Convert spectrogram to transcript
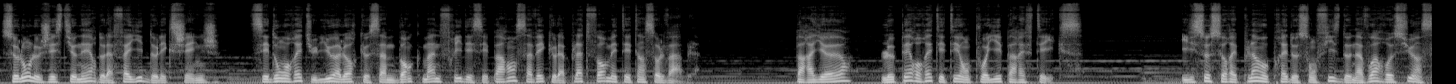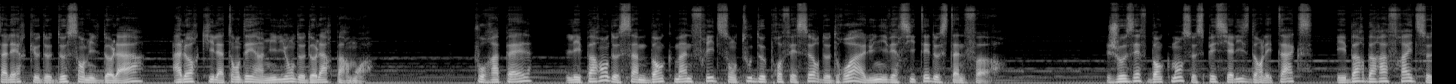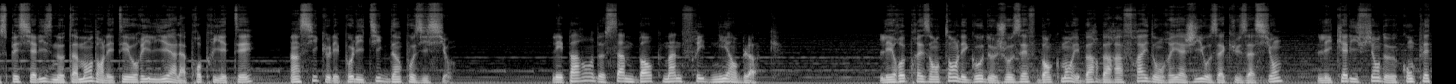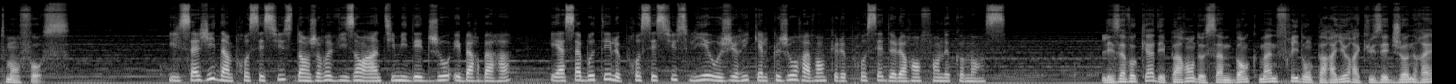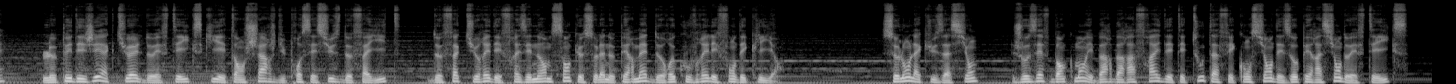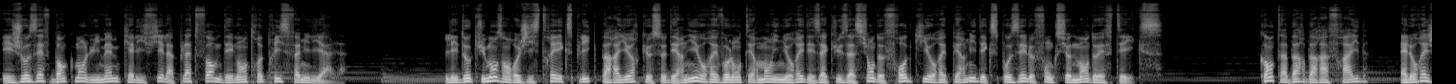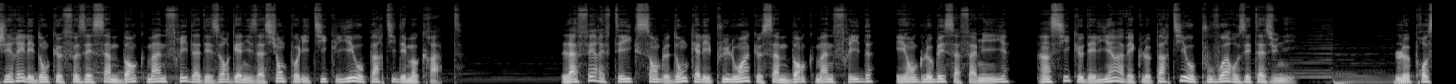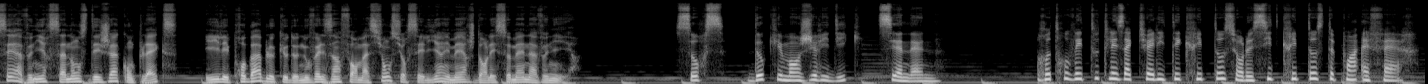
Selon le gestionnaire de la faillite de l'exchange, ces dons auraient eu lieu alors que Sam Bankman-Fried et ses parents savaient que la plateforme était insolvable. Par ailleurs, le père aurait été employé par FTX. Il se serait plaint auprès de son fils de n'avoir reçu un salaire que de 200 000 dollars, alors qu'il attendait un million de dollars par mois. Pour rappel, les parents de Sam Bankman-Fried sont tous deux professeurs de droit à l'université de Stanford. Joseph Bankman se spécialise dans les taxes, et Barbara Fried se spécialise notamment dans les théories liées à la propriété, ainsi que les politiques d'imposition. Les parents de Sam Bankman-Fried nient en bloc. Les représentants légaux de Joseph Bankman et Barbara Fried ont réagi aux accusations, les qualifiant de complètement fausses. Il s'agit d'un processus dangereux visant à intimider Joe et Barbara, et à saboter le processus lié au jury quelques jours avant que le procès de leur enfant ne commence. Les avocats des parents de Sam Bankman-Fried ont par ailleurs accusé John Ray, le PDG actuel de FTX qui est en charge du processus de faillite, de facturer des frais énormes sans que cela ne permette de recouvrer les fonds des clients. Selon l'accusation, Joseph Bankman et Barbara Fried étaient tout à fait conscients des opérations de FTX, et Joseph Bankman lui-même qualifiait la plateforme des entreprises familiales. Les documents enregistrés expliquent par ailleurs que ce dernier aurait volontairement ignoré des accusations de fraude qui auraient permis d'exposer le fonctionnement de FTX. Quant à Barbara Fried, elle aurait géré les dons que faisait Sam Bankman-Fried à des organisations politiques liées au Parti démocrate. L'affaire FTX semble donc aller plus loin que Sam Bankman-Fried et englober sa famille, ainsi que des liens avec le parti au pouvoir aux États-Unis. Le procès à venir s'annonce déjà complexe, et il est probable que de nouvelles informations sur ces liens émergent dans les semaines à venir. Source Documents juridiques, CNN. Retrouvez toutes les actualités crypto sur le site cryptost.fr.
